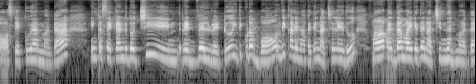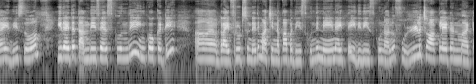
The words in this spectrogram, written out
కాస్ట్ ఎక్కువే అనమాట ఇంకా సెకండ్ది వచ్చి రెడ్ వెల్వెట్. ఇది కూడా బాగుంది కానీ నాకైతే నచ్చలేదు. మా పెద్ద అమ్మాయికి అయితే నచ్చిందనమాట ఇది. సో ఇదైతే తను తీసేసుకుంది. ఇంకొకటి డ్రై ఫ్రూట్స్ ఉండేది మా చిన్న పాప తీసుకుంది. నేనైతే ఇది తీసుకున్నాను. ఫుల్ చాక్లెట్ అనమాట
